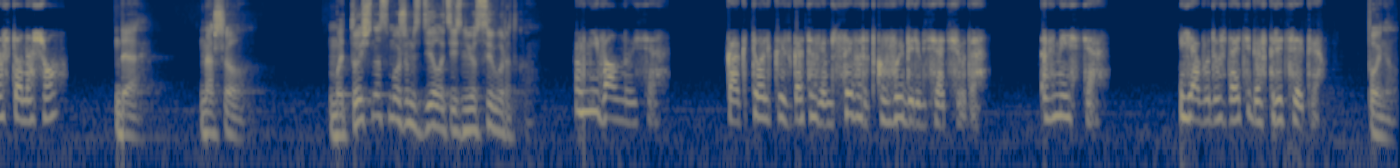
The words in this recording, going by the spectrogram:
Ну что, нашел? Да, нашел. Мы точно сможем сделать из нее сыворотку? Не волнуйся. Как только изготовим сыворотку, выберемся отсюда. Вместе. Я буду ждать тебя в прицепе. Понял.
